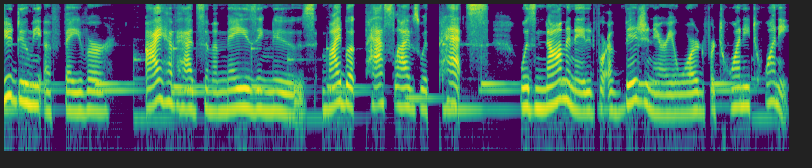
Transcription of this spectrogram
you do me a favor? I have had some amazing news. My book, Past Lives with Pets, was nominated for a Visionary Award for 2020.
